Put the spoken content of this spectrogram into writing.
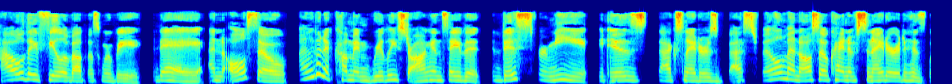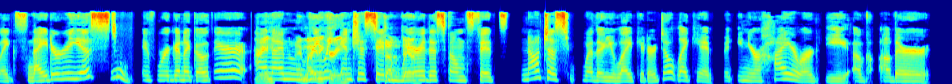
how they feel about this movie today. And also, I'm going to come in really strong and say that this for me is Zack Snyder's best film and also kind of Snyder at his like Snyderiest, if we're going to go there. Agree. And I'm really agree. interested in up there. where this film fits, not just whether you like it or don't like it, but in your hierarchy of other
